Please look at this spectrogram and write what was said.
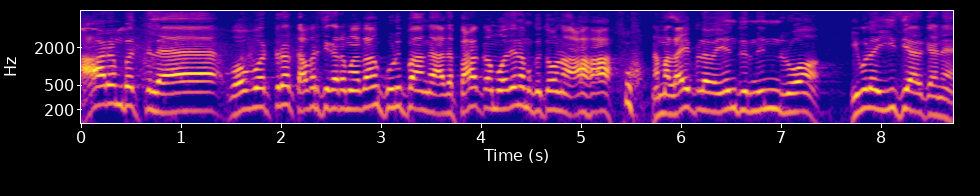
ஆரம்பத்துல ஒவ்வொருத்தரும் கவர்ச்சிகரமா தான் கொடுப்பாங்க. அதை பார்க்கும் போதே நமக்கு தோணும் ஆஹா நம்ம லைஃப்ல எழுந்து நின்றுவோம் இவ்வளவு ஈஸியா இருக்கானே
